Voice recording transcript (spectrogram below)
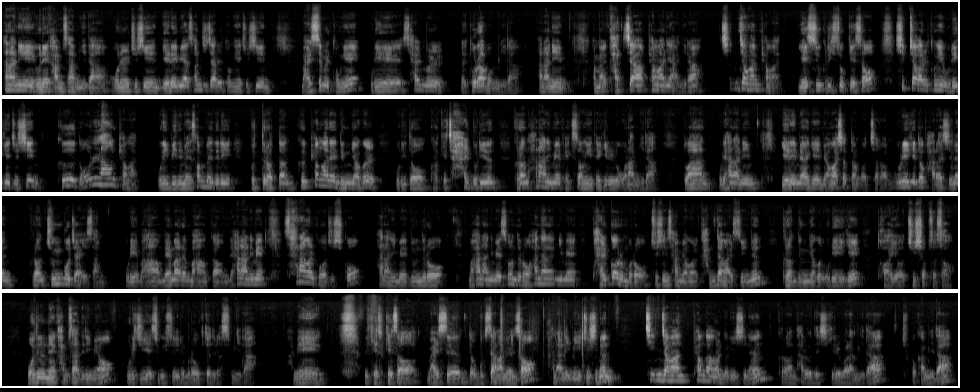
하나님 은혜 감사합니다. 오늘 주신 예레미야 선지자를 통해 주신 말씀을 통해 우리의 삶을 돌아봅니다. 하나님 정말 가짜 평안이 아니라 진정한 평안, 예수 그리스도께서 십자가를 통해 우리에게 주신 그 놀라운 평안, 우리 믿음의 선배들이 붙들었던 그 평안의 능력을 우리도 그렇게 잘 누리는 그런 하나님의 백성이 되기를 원합니다. 또한 우리 하나님 예레미야에게 명하셨던 것처럼 우리에게도 바라시는 그런 중보자의 삶, 우리의 마음, 메마른 마음 가운데 하나님의 사랑을 부어주시고 하나님의 눈으로 하나님의 손으로 하나님의 발걸음으로 주신 사명을 감당할 수 있는 그런 능력을 우리에게 더하여 주시옵소서. 모든 은혜 감사드리며 우리 주 예수 그리스도 이름으로 기도드렸습니다. 아멘. 우리 계속해서 말씀 또 묵상하면서 하나님이 주시는 진정한 평강을 누리시는 그런 하루 되시기를 원합니다. 축복합니다.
